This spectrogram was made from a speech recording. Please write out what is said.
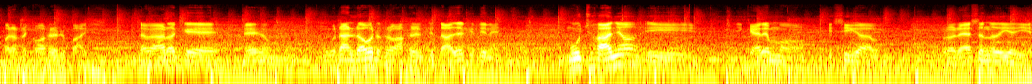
para recorrer el país. La verdad que es un, un gran logro trabajar en este taller que tiene muchos años y, y queremos que siga progresando día a día.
